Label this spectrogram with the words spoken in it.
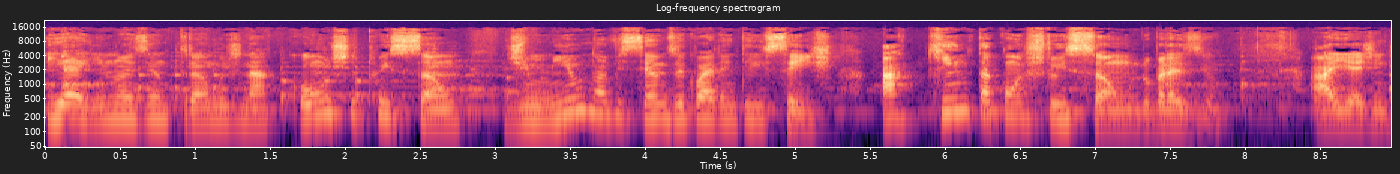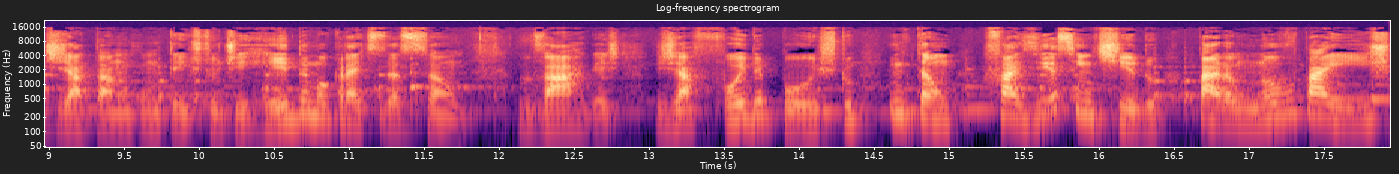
E aí nós entramos na Constituição de 1946, a quinta Constituição do Brasil. Aí a gente já está num contexto de redemocratização. Vargas já foi deposto, então fazia sentido para um novo país,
